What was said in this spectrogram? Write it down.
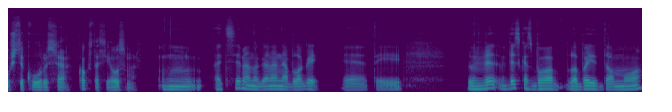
užsikūrusią. Koks tas jausmas? Mm, atsimenu gana neblogai. E, tai vi, viskas buvo labai įdomu,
